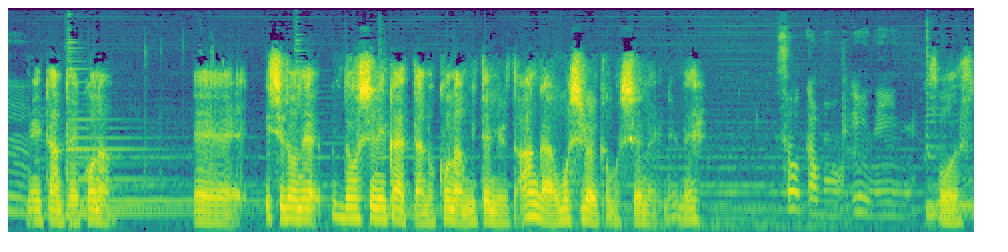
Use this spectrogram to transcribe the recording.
うん名探偵コナン、えー一度ね、童心に帰ってあのコナン見てみると案外面白いかもしれないんでね。そうかも。いいね、いいね。そうです。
